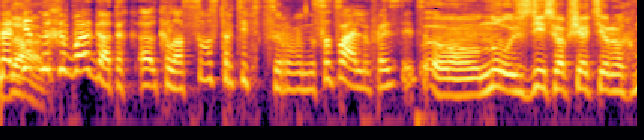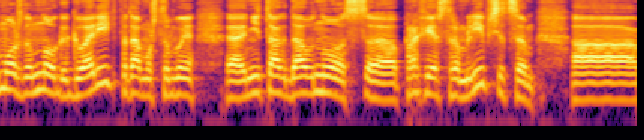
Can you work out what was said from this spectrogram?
На да. бедных и богатых э, классово стратифицировано, социально, простите. Э, ну, здесь вообще о терминах можно много говорить, потому что мы э, не так давно с э, профессором Липсицем, э,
